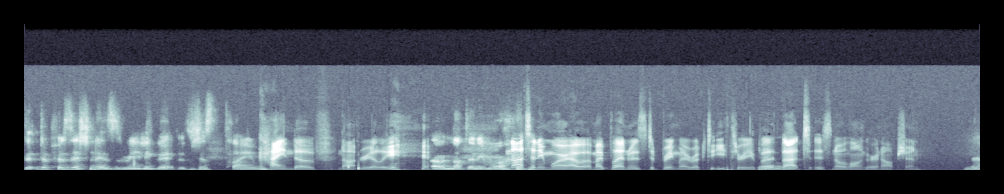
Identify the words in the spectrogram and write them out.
the, the position is really good. It's just time. Kind of. Not really. Oh, not anymore. Not anymore. I, my plan was to bring my rook to e3, but Yeah. that is no longer an option. no.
